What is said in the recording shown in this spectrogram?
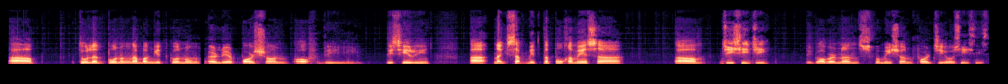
Ah, tulad po ng nabanggit ko nung earlier portion of the this hearing, ah, nag-submit na po kami sa um, GCG, the Governance Commission for GOCCs,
